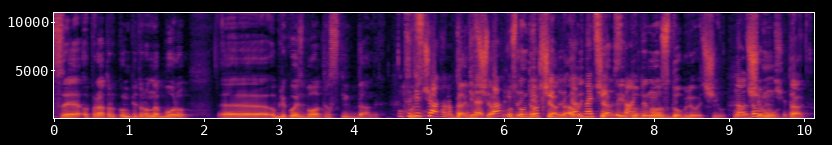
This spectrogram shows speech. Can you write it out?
це оператор комп'ютерного набору е, облікових бухгалтерських даних. Ну, це дівчата, напевно, да, теж, дівчата. так? Ідуть, дівчата, йдуть, але так, дівчата йдуть і на оздоблювачів. На оздоблювачі, Чому? так. Так.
